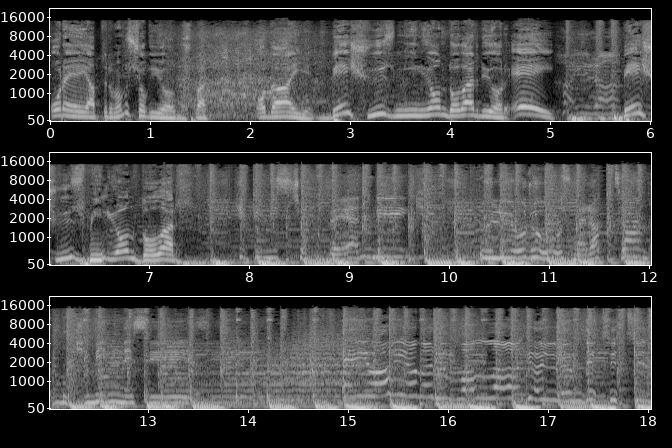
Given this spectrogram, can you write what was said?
Oraya yaptırmamız çok iyi olmuş bak. O daha iyi. 500 milyon dolar diyor. Ey hayran 500 milyon dolar. Hepimiz çok beğendik Ölüyoruz meraktan Bu kimin nesi Eyvah yanarım valla Gönlümde tütün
